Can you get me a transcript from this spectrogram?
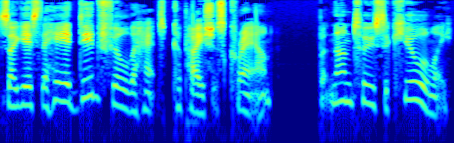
So, yes, the hair did fill the hat's capacious crown, but none too securely.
